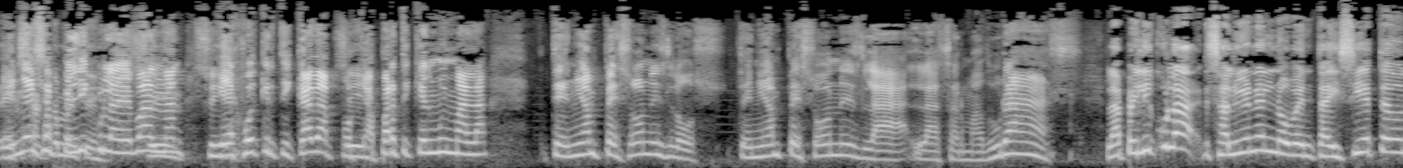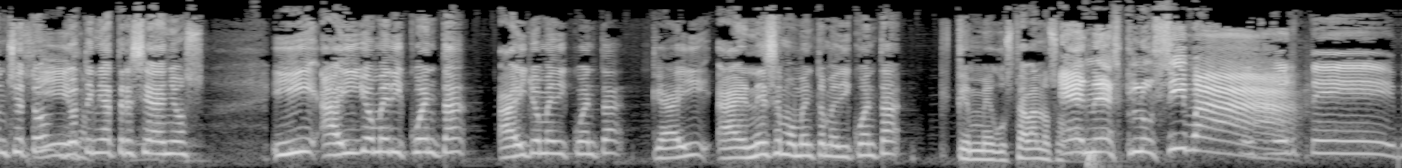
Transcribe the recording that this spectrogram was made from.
En esa película de Batman, Sí, sí. que fue criticada porque Sí. aparte que es muy mala, tenían pezones los, tenían pezones la- las armaduras. La película salió en el 97, Don Cheto. Sí, yo tenía 13 años. Y ahí yo me di cuenta, ahí yo me di cuenta que ahí, ah, en ese momento me di cuenta que me gustaban los hombres. ¡En exclusiva! Qué fuerte.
